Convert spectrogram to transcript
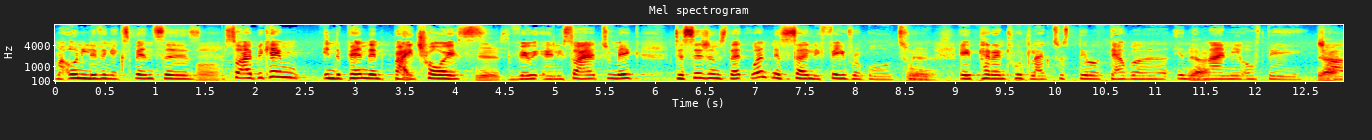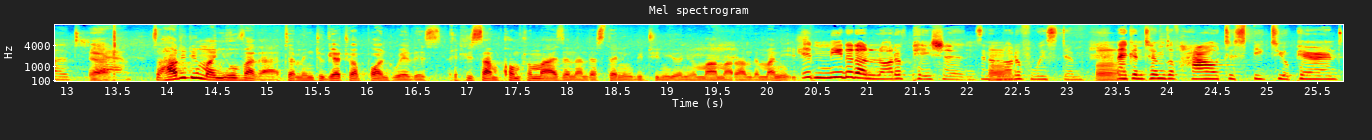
my own living expenses. Hmm. So I became independent by choice Yes. very early. So I had to make decisions that weren't necessarily favorable to Yes. a parent who'd like to still dabble in Yeah. the money of the Yeah, child. yeah. So how did you maneuver that? I mean, to get to a point where there's at least some compromise and understanding between you and your mom around the money issue? It needed a lot of patience and a mm. lot of wisdom, mm. like in terms of how to speak to your parents.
